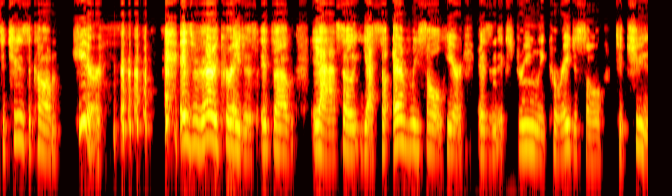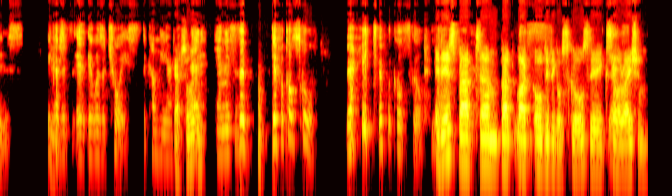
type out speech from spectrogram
to choose to come here is very courageous. It's um yeah, so yes, so every soul here is an extremely courageous soul to choose because yes. it, it was a choice to come here. Absolutely. And, and this is a difficult school. Very difficult school. Yeah. It is, but um, but like all difficult schools, the acceleration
